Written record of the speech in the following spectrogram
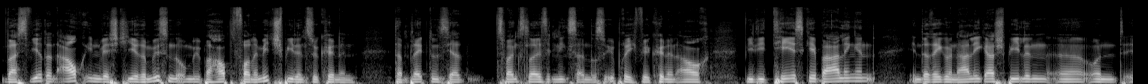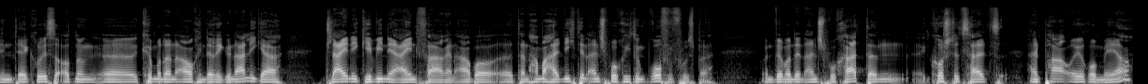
was wir dann auch investieren müssen, um überhaupt vorne mitspielen zu können, dann bleibt uns ja zwangsläufig nichts anderes übrig. Wir können auch wie die TSG Balingen in der Regionalliga spielen äh, und in der Größenordnung äh, können wir dann auch in der Regionalliga kleine Gewinne einfahren, aber äh, dann haben wir halt nicht den Anspruch Richtung Profifußball. Und wenn man den Anspruch hat, dann kostet es halt ein paar Euro mehr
